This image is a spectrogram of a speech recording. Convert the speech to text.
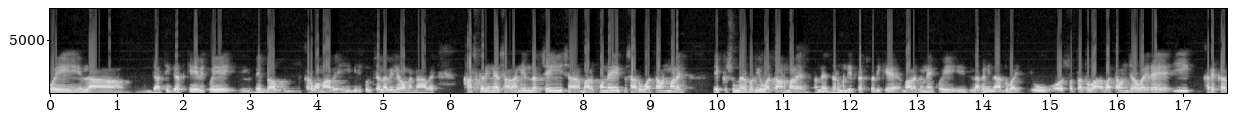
કોઈ જાતિગત કે એવી કોઈ ભેદભાવ કરવામાં આવે એ બિલકુલ ચલાવી લેવામાં ના આવે. ખાસ કરીને શાળાની અંદર છે એ બાળકોને એક સારું વાતાવરણ મળે, એક સુમેળભર્યું વાતાવરણ મળે અને ધર્મનિરપેક્ષ તરીકે બાળકને કોઈ લાગણી ના દુભાય એવું સતત વાતાવરણ જળવાઈ રહે એ ખરેખર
